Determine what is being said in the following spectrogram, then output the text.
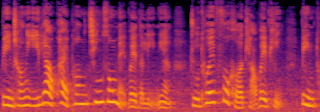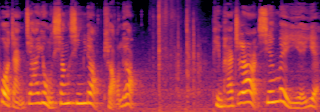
秉承一料快烹、轻松美味的理念，主推复合调味品，并拓展家用香辛料调料。品牌之二鲜味爷爷，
